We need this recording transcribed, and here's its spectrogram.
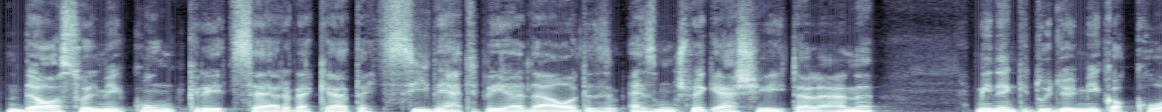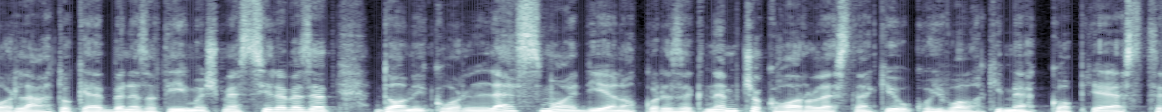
De az, hogy még konkrét szerveket, egy szívet például, ez, ez most még esélytelen, Mindenki tudja, hogy mik a korlátok ebben, ez a téma is messzire vezet, de amikor lesz majd ilyen, akkor ezek nem csak arra lesznek jók, hogy valaki megkapja ezt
